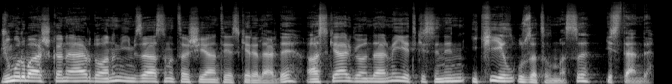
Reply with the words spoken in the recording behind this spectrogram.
Cumhurbaşkanı Erdoğan'ın imzasını taşıyan tezkerelerde asker gönderme yetkisinin 2 yıl uzatılması istendi.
